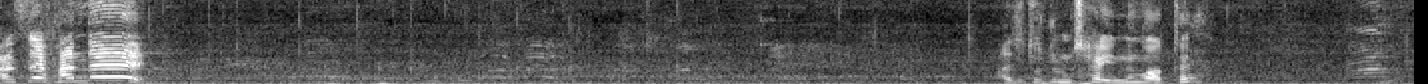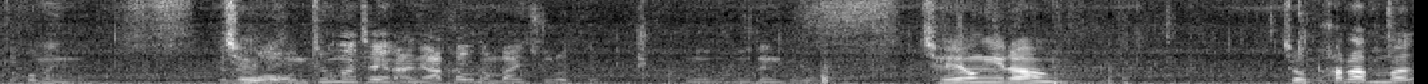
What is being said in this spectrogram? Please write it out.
안쌤 반대! 아직도 좀 차이 있는 것 같아? 조금은 있네 근데 제- 뭐 엄청난 차이는 아니야 아까보다 많이 줄었어 루- 루댕들이 재영이랑 저 파란, 바,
